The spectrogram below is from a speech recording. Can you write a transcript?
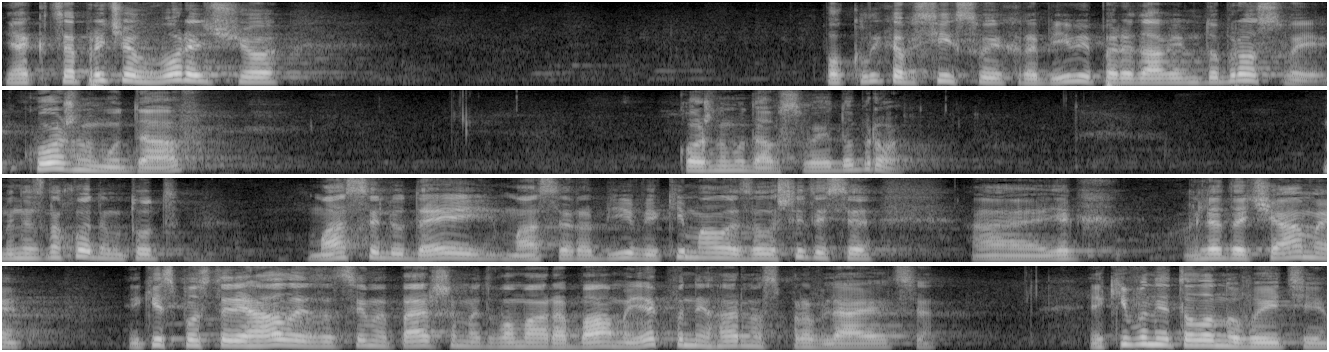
Як ця притча говорить, що покликав всіх своїх рабів і передав їм добро своє. Кожному дав, кожному дав своє добро. Ми не знаходимо тут маси людей, маси рабів, які мали залишитися а, як глядачами, які спостерігали за цими першими двома рабами, як вони гарно справляються, які вони талановиті,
